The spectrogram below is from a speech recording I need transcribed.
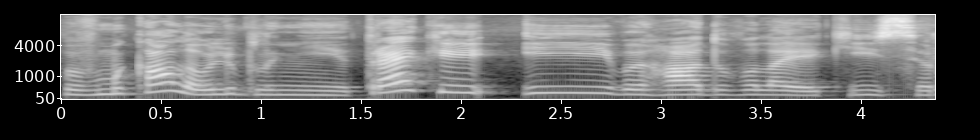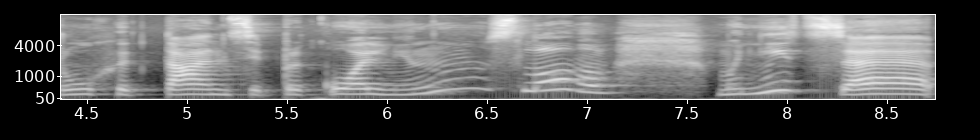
вмикала улюблені треки і вигадувала якісь рухи, танці, прикольні. Ну, Словом, мені це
